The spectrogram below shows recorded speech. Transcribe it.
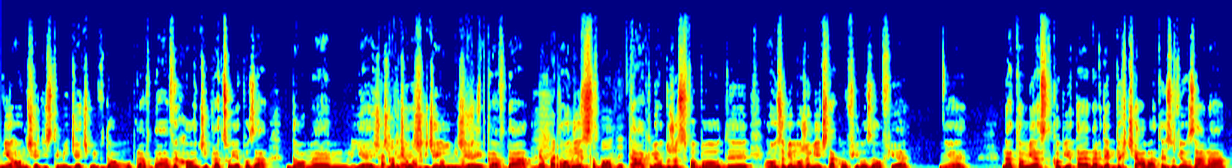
nie, on siedzi z tymi dziećmi w domu, prawda? Wychodzi, pracuje poza domem, jeździ tak, gdzieś, on, gdzie on indziej, prawda? Miał bardzo on dużo jest, swobody. Tak? tak, miał dużo swobody. On sobie może mieć taką filozofię, nie? Natomiast kobieta, nawet jakby chciała, to jest uwiązana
